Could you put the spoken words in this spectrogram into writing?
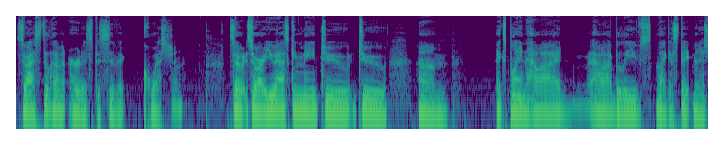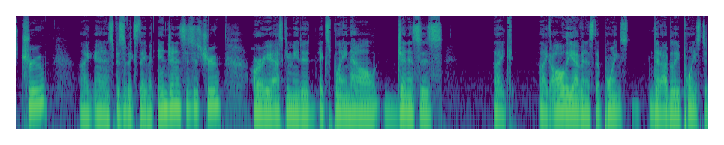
So I still haven't heard a specific question. So so are you asking me to to um explain how I how I believe like a statement is true, like and a specific statement in Genesis is true, or are you asking me to explain how Genesis like like all the evidence that points that I believe points to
